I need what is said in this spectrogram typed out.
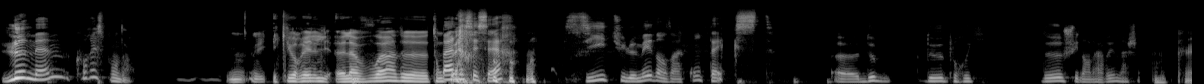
le même correspondant. Et qui aurait l- la voix de ton Pas père? nécessaire si tu le mets dans un contexte euh, de, de bruit. De je suis dans la rue, machin. Ok.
